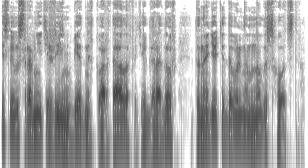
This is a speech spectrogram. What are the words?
Если вы сравните жизнь бедных кварталов этих городов, то найдете довольно много сходства.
